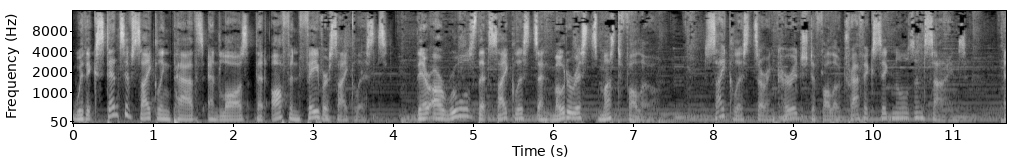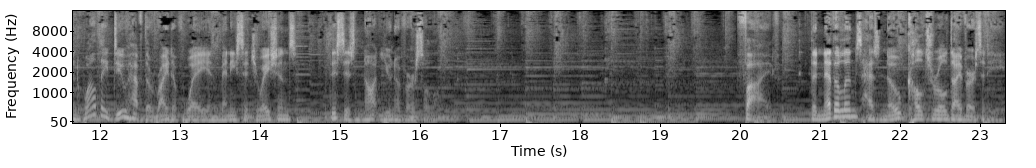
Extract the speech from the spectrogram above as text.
with extensive cycling paths and laws that often favor cyclists, there are rules that cyclists and motorists must follow. Cyclists are encouraged to follow traffic signals and signs, and while they do have the right of way in many situations, this is not universal. 5. The Netherlands has no cultural diversity.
